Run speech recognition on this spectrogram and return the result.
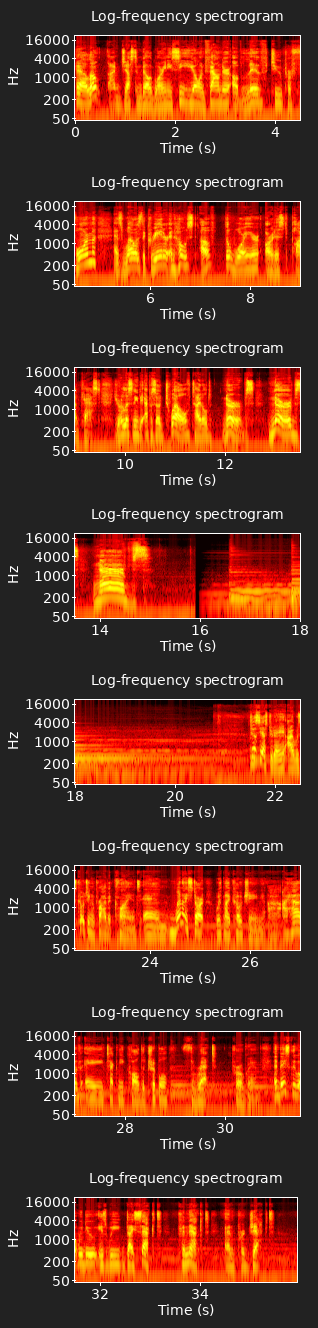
Hello, I'm Justin Bell Guarini, CEO and founder of Live to Perform, as well as the creator and host of the Warrior Artist Podcast. You're listening to episode 12 titled Nerves, Nerves, Nerves. Just yesterday, I was coaching a private client, and when I start with my coaching, uh, I have a technique called the triple threat program. And basically, what we do is we dissect, connect, and project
